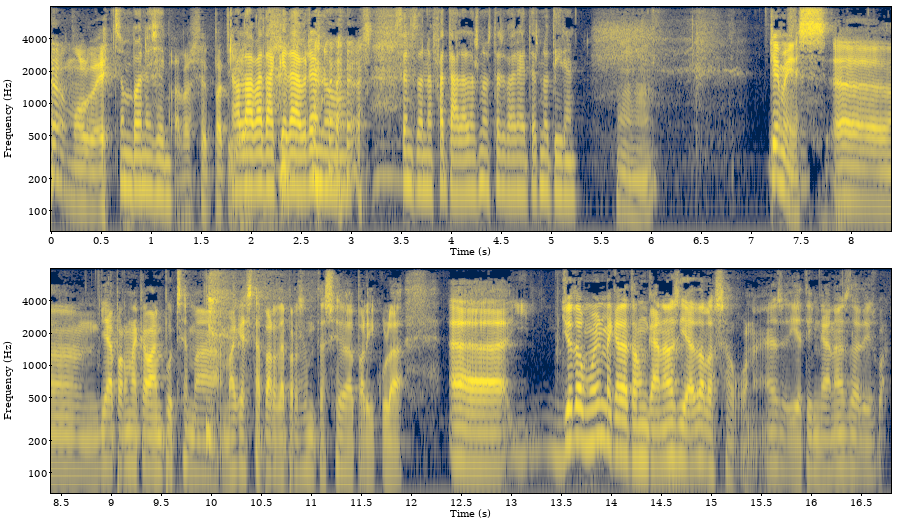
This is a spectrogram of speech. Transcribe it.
molt bé. Són bona gent. Ara vas fer patir. A l'ava de cadàver no se'ns dona fatal, a les nostres varetes no tiren. Uh -huh. Què més? Uh, ja per anar acabant potser amb, amb aquesta part de presentació de la pel·lícula uh, jo de moment m'he quedat amb ganes ja de la segona eh? és a dir, ja tinc ganes de dir bueno,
